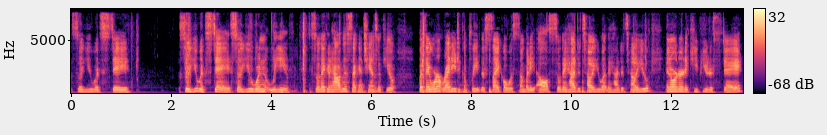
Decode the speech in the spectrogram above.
so you would stay, so you would stay, so you wouldn't leave, so they could have this second chance with you. But they weren't ready to complete this cycle with somebody else. So they had to tell you what they had to tell you in order to keep you to stay.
